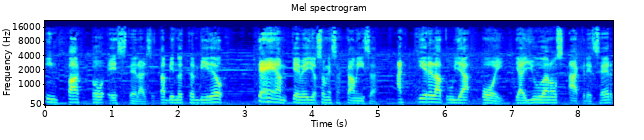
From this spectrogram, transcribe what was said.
impacto estelar. Si estás viendo este video, damn, qué bellos son esas camisas. Adquiere la tuya hoy y ayúdanos a crecer.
